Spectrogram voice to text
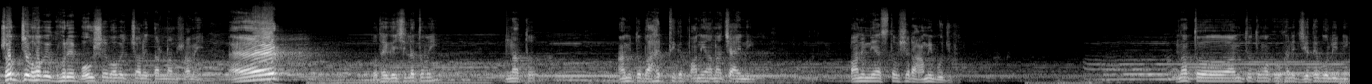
চোখ যেভাবে ঘুরে, বউ সেভাবে চলে, তার নাম স্বামী। এক! কোথায় গেছিলে তুমি? না তো। আমি তো বাহির থেকে পানি আনা চাইনি। পানি নিয়ে আসতে হবে, সেটা আমি বুঝব। না তো, আমি তো তোমাকে ওখানে যেতে বলিনি।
